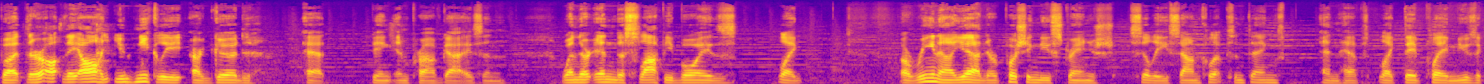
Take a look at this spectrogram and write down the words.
but they're all they all uniquely are good at being improv guys and when they're in the sloppy boys like arena, yeah, they're pushing these strange, silly sound clips and things, and have like they play music,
